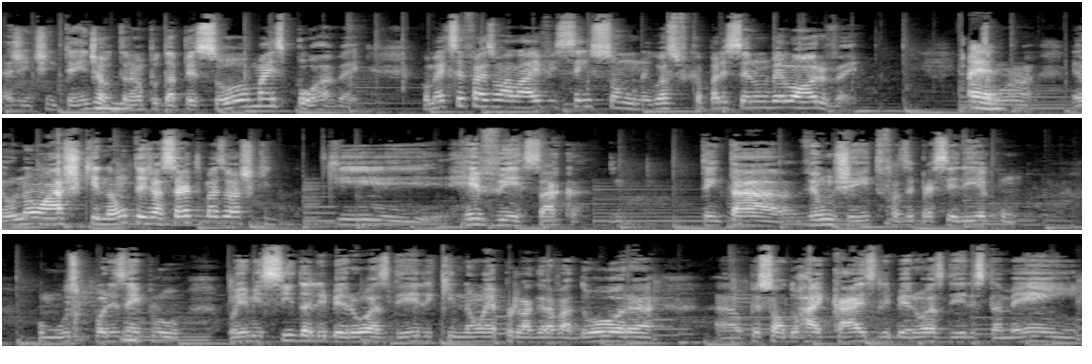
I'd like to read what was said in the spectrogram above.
a gente entende, é o uhum. trampo da pessoa, mas porra, velho. Como é que você faz uma live sem som? O negócio fica parecendo um velório, velho. É. Então, eu não acho que não esteja certo, mas eu acho que que rever, saca? Tentar ver um jeito, fazer parceria com o músico. Por exemplo, o MC da liberou as dele, que não é por la gravadora. Uh, o pessoal do Raikais liberou as deles também.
